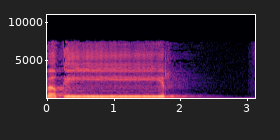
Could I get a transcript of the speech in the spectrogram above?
فَقِيرٌ.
